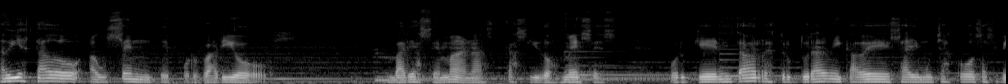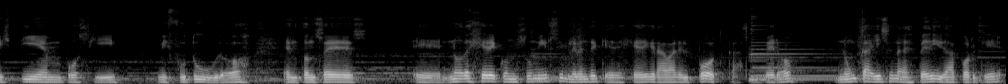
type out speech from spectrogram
Había estado ausente por varios, varias semanas, casi dos meses, porque necesitaba reestructurar mi cabeza y muchas cosas, y mis tiempos y mi futuro. Entonces eh, no dejé de consumir, simplemente que dejé de grabar el podcast, pero nunca hice una despedida porque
